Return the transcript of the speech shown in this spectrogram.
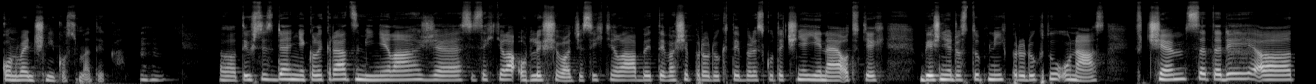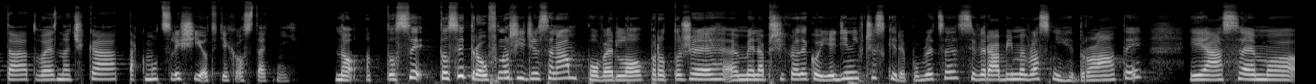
konvenční kosmetika. Mm-hmm. Eh, ty už jsi zde několikrát zmínila, že jsi se chtěla odlišovat, že jsi chtěla, aby ty vaše produkty byly skutečně jiné od těch běžně dostupných produktů u nás. V čem se tedy uh, ta tvoje značka tak moc liší od těch ostatních? No a to si, to si troufnu říct, že se nám povedlo, protože my například jako jediný v České republice si vyrábíme vlastní hydroláty, já jsem eh,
